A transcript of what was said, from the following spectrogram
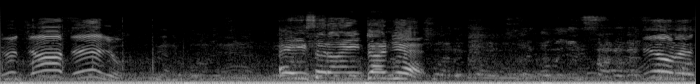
Good job, Daniel. Hey, he said I ain't done yet. Killed it.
